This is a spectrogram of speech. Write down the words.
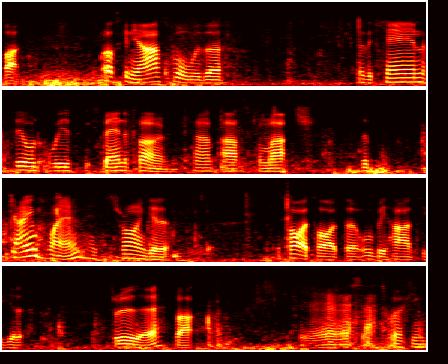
But what else can you ask for with a with a can filled with expander foam? You can't ask for much. The game plan is to try and get it. It's high tide, so it will be hard to get it through there, but Yes, that's working.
